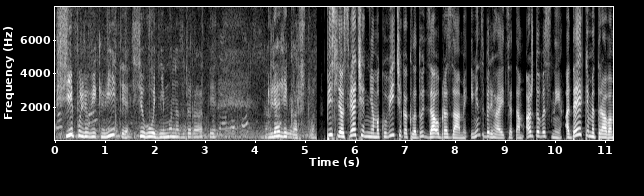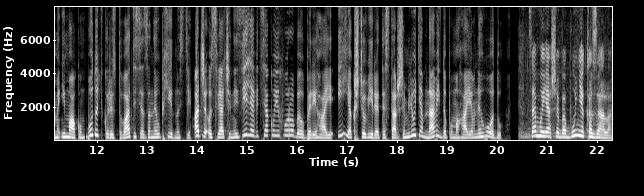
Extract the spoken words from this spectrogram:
Всі польові квіти сьогодні можна збирати для лікарства. Після освячення маковійчика кладуть за образами, і він зберігається там аж до весни. А деякими травами і маком будуть користуватися за необхідності, адже освячене зілля від всякої хвороби оберігає і, якщо вірити старшим людям, навіть допомагає в негоду. Це моя ще бабуня казала,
